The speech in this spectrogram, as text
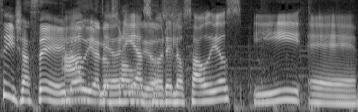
Sí, ya sé, él a odia mi los teoría audios. sobre los audios y eh,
